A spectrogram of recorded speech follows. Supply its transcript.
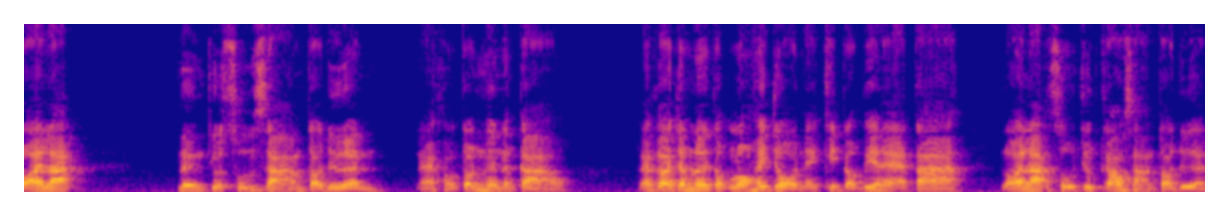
ร้อยละ 1.03 ต่อเดือนนะของต้นเงินดังกล่าว แล้วก็จำเลยตกลงให้โจทย์เนี่ยคิดดอกเบี้ยในอัตราร้อยละ 0.93 ต่อเดือน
